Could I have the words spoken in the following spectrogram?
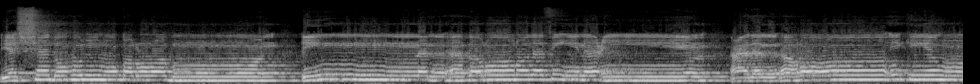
يشهده المقربون. إن الأبرار لفي نعيم. على الأرائك ينظرون.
